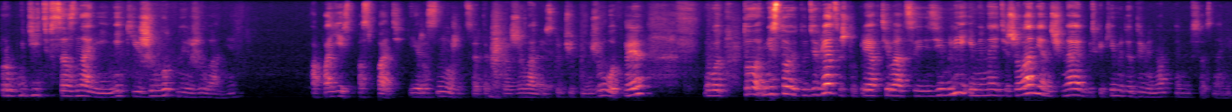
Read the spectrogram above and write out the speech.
пробудить в сознании некие животные желания, а поесть, поспать и размножиться это как желание исключительно животные, вот, то не стоит удивляться, что при активации Земли именно эти желания начинают быть какими-то доминантными в сознании.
